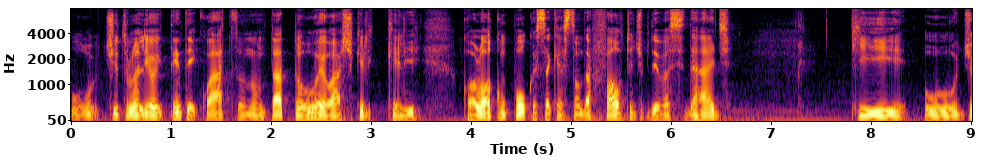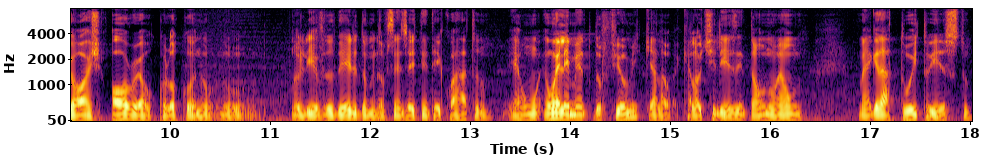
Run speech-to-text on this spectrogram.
o título ali 84 não está à toa, eu acho que ele, que ele coloca um pouco essa questão da falta de privacidade que o George Orwell colocou no, no, no livro dele, do 1984. É um, é um elemento do filme que ela, que ela utiliza, então não é, um, não é gratuito isto.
